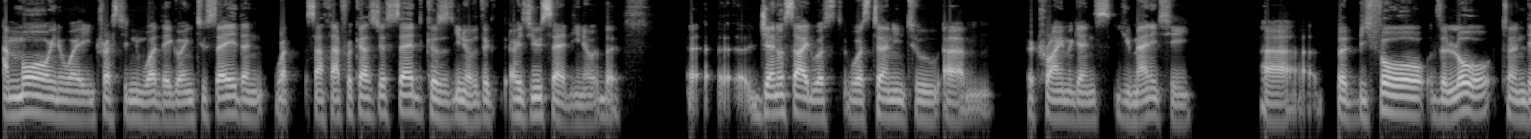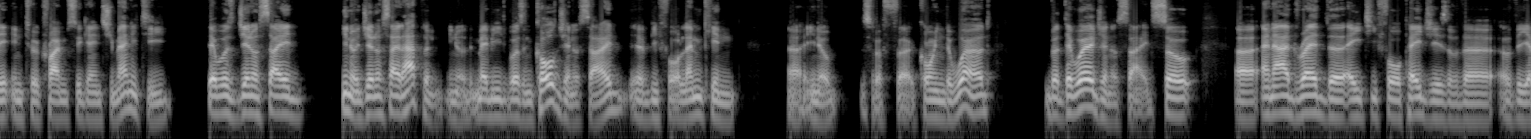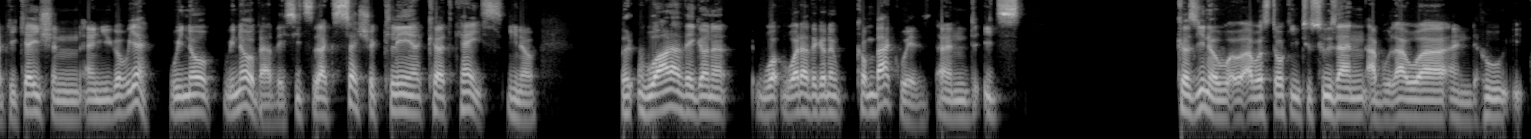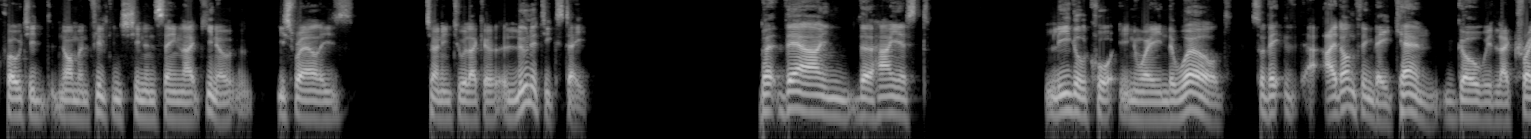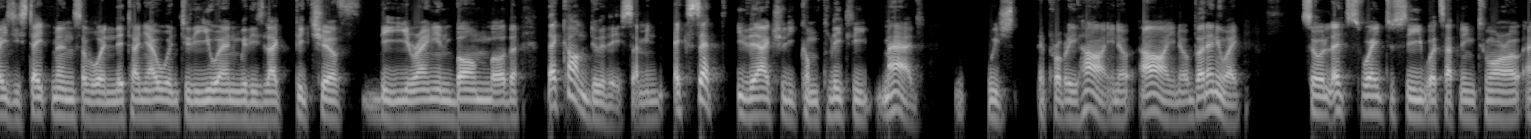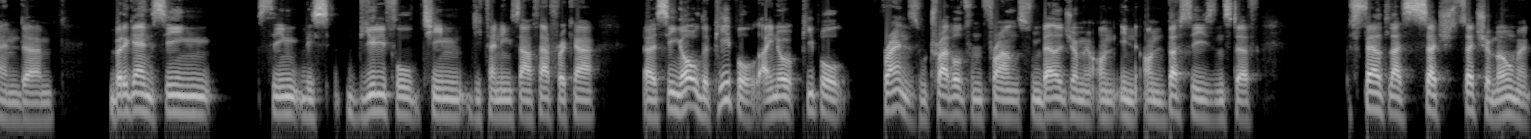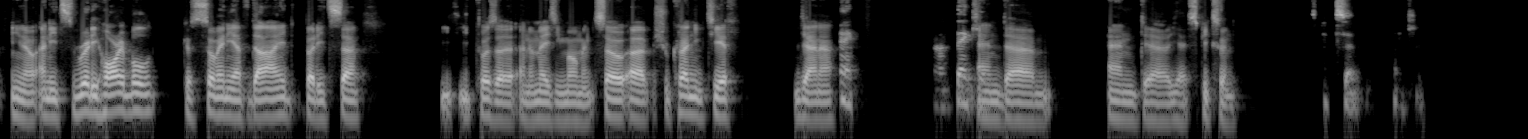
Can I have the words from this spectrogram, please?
I'm more in a way interested in what they're going to say than what South Africa has just said, because you know, the, as you said, you know, the uh, uh, genocide was was turned into um, a crime against humanity. Uh, but before the law turned it into a crime against humanity, there was genocide. You know, genocide happened. You know, maybe it wasn't called genocide uh, before Lemkin, uh, you know, sort of uh, coined the word, but there were genocides. So uh, and I'd read the 84 pages of the of the application, and you go, yeah, we know we know about this. It's like such a clear cut case, you know. But what are they gonna what what are they gonna come back with? And it's because you know I was talking to Suzanne Abulhawa, and who quoted Norman Finkelstein and saying like, you know, Israel is turning into like a, a lunatic state. But they are in the highest legal court in a way in the world. So they, I don't think they can go with like crazy statements of when Netanyahu went to the UN with his like picture of the Iranian bomb or the. They can't do this. I mean, except if they're actually completely mad, which they probably are. You know, are you know. But anyway, so let's wait to see what's happening tomorrow. And um, but again, seeing seeing this beautiful team defending South Africa, uh, seeing all the people. I know people friends who traveled from France, from Belgium on in on buses and stuff felt like such such a moment, you know, and it's really horrible because so many have died, but it's uh, it, was a, an amazing moment. So uh, shukran Diana. Thank, Thank you. And um, and uh, yeah, speak soon. Speak soon. Thank you.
